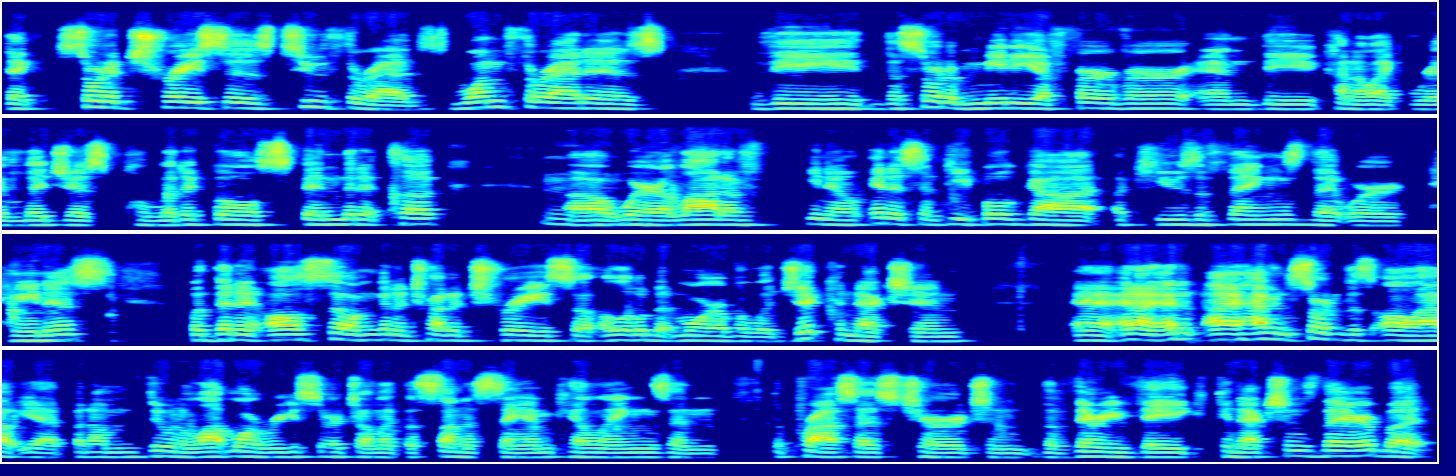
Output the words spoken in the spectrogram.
that sort of traces two threads one thread is the the sort of media fervor and the kind of like religious political spin that it took uh, mm-hmm. uh, where a lot of you know innocent people got accused of things that were heinous but then it also i'm going to try to trace a, a, little bit more of a legit connection and, and I, I haven't sorted this all out yet but i'm doing a lot more research on like the son of sam killings and the process church and the very vague connections there but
